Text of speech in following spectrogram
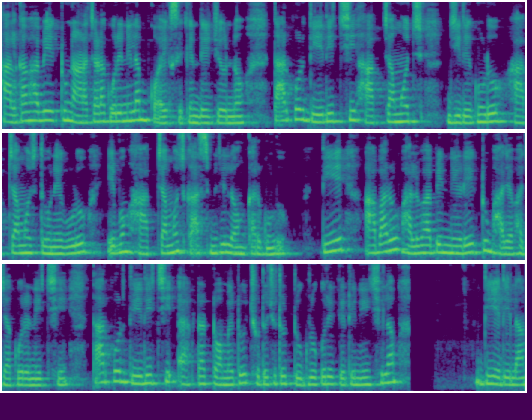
হালকাভাবে একটু নাড়াচাড়া করে নিলাম কয়েক সেকেন্ডের জন্য। তারপর দিয়ে দিচ্ছি হাফ চামচ জিরে গুঁড়ো, হাফ চামচ ধনে গুঁড়ো এবং হাফ চামচ কাশ্মীরি লঙ্কার গুঁড়ো। দিয়ে আবারও ভালোভাবে নেড়ে একটু ভাজা ভাজা করে নিচ্ছি। তারপর দিয়ে দিচ্ছি একটা টমেটো ছোট ছোট টুকরো করে কেটে নিয়েছিলাম। দিয়ে দিলাম।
